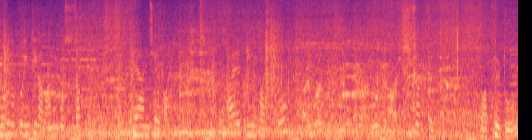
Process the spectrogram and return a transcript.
여기도 또 인기가 많은 곳이죠. 대한 제과. 과일 종류가 있고 디저트, 와플도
